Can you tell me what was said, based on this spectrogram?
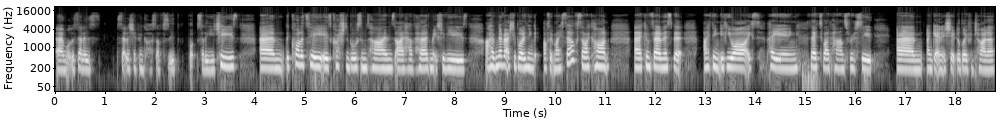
um, what the sellers set the shipping cost. Obviously, what seller you choose. Um, the quality is questionable sometimes. I have heard mixed reviews. I have never actually bought anything off it myself, so I can't uh, confirm this. But I think if you are paying thirty-five pounds for a suit um, and getting it shipped all the way from China,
